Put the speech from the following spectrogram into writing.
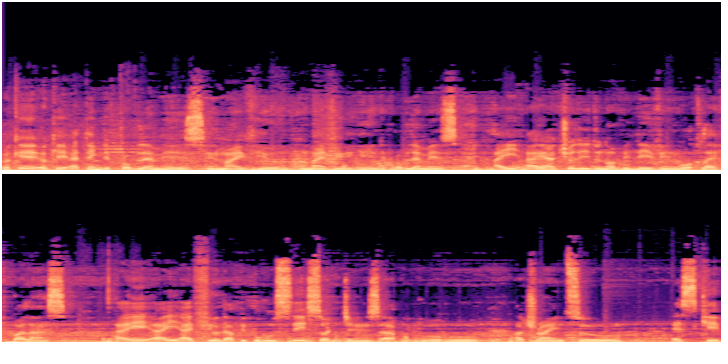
Okay, okay. I think the problem is, in my view, in my view again, the problem is, I, I actually do not believe in work-life balance. I, I, I feel that people who say such things are people who are trying to escape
